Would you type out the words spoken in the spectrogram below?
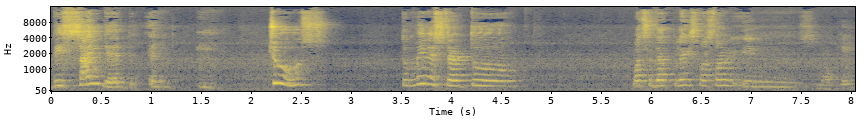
decided and choose to minister to what's that place, Pastor, in Smoking.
